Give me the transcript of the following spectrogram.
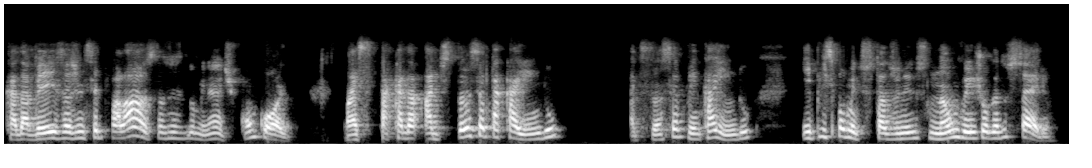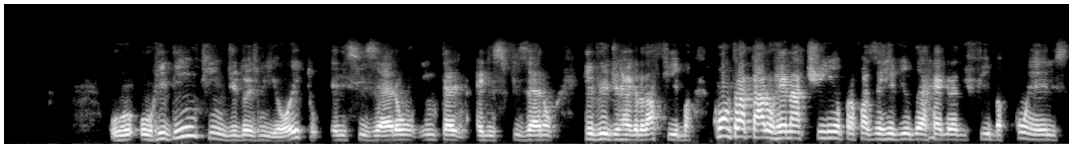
cada vez a gente sempre fala, ah, os Estados Unidos é dominante, concordo, mas tá cada, a distância está caindo a distância vem caindo e principalmente os Estados Unidos não vem jogando sério. O, o Redeem Team de 2008, eles fizeram eles fizeram review de regra da FIBA, contrataram o Renatinho para fazer review da regra de FIBA com eles.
